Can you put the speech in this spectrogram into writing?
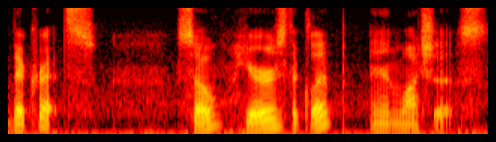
the crits. So, here's the clip and watch this.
